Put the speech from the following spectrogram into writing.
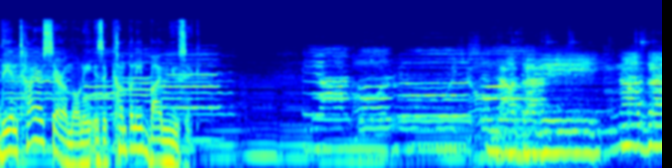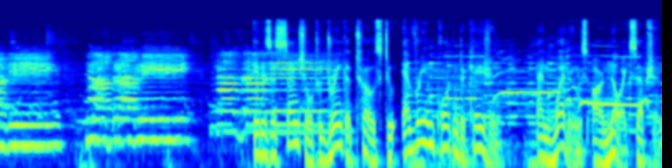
The entire ceremony is accompanied by music. It is essential to drink a toast to every important occasion, and weddings are no exception.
